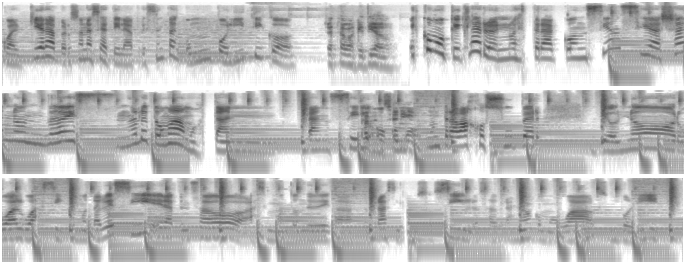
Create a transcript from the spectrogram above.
cualquiera persona, o sea, te la presentan como un político. Ya está baqueteado. Es como que, claro, en nuestra conciencia ya no, es, no lo tomamos tan, tan serio o como un trabajo súper de honor o algo así, como tal vez sí era pensado hace un montón de décadas atrás, incluso siglos atrás, ¿no? Como, wow, es un político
